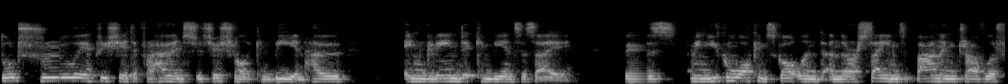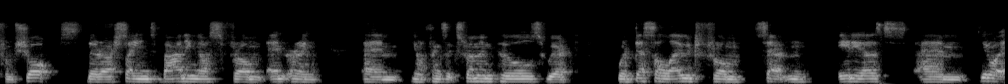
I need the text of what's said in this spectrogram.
don't truly appreciate it for how institutional it can be and how ingrained it can be in society. Because I mean, you can walk in Scotland and there are signs banning travellers from shops. There are signs banning us from entering, um, you know, things like swimming pools where we're disallowed from certain areas. Um, you know,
